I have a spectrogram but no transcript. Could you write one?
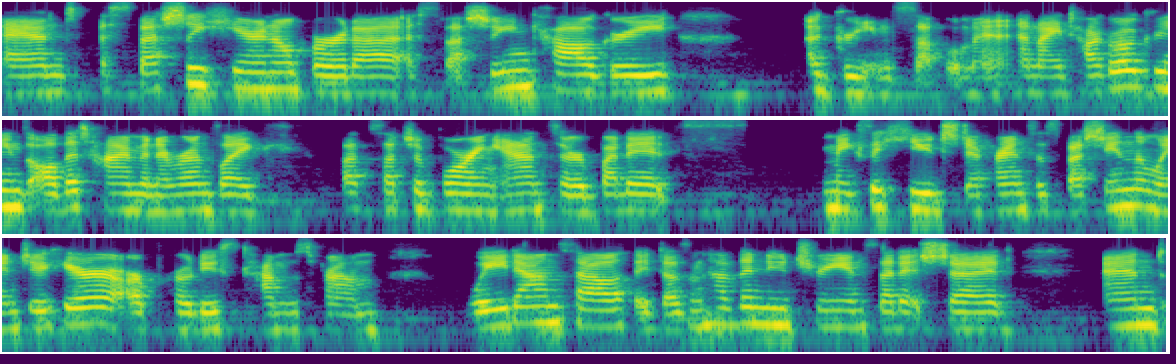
and especially here in Alberta, especially in Calgary, a green supplement. And I talk about greens all the time, and everyone's like, "That's such a boring answer," but it's makes a huge difference, especially in the winter here. Our produce comes from way down south. It doesn't have the nutrients that it should. And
